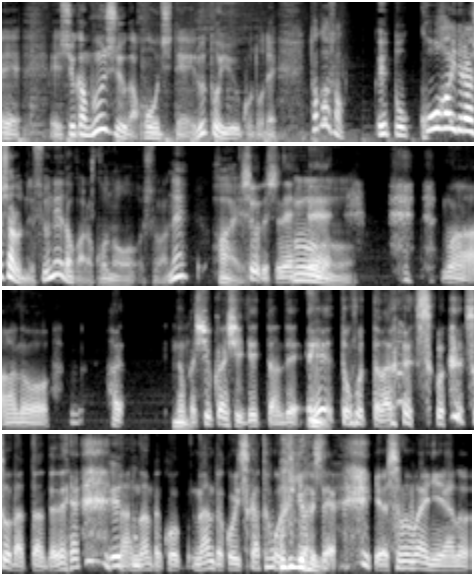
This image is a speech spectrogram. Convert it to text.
えー、週刊文春が報じているということで高橋さんえっと後輩でいらっしゃるんですよね？だからこの人はね。はい。そうですね、うん。えー、まああのはいなんか週刊誌に出てたんで、うん、えー、と思ったら そうそうだったんでね、えななんだこなんだこいつかと思ってきましたよ。いや。その前にあの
